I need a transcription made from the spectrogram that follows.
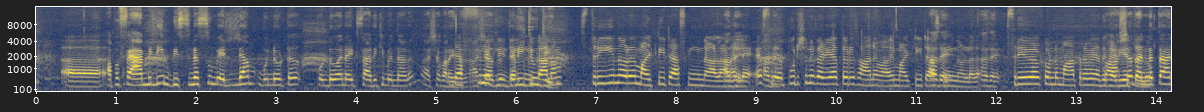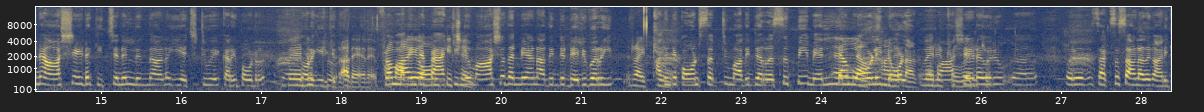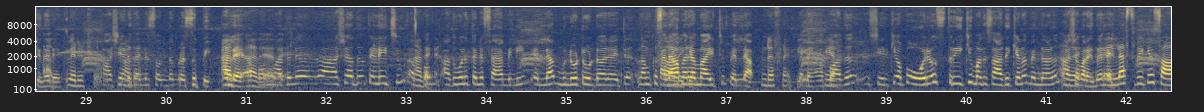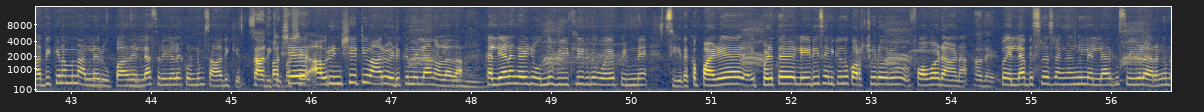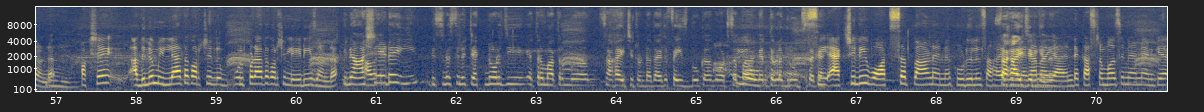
അപ്പൊ ഫാമിലിയും ബിസിനസ്സും എല്ലാം മുന്നോട്ട് കൊണ്ടുപോകാനായിട്ട് സാധിക്കുമെന്നാണ് ആശ പറയുന്നത്. കാരണം സ്ത്രീ എന്ന് പറയുന്നത് മൾട്ടി ടാസ്കിങ്ങിന്റെ ആളാണ് അല്ലേ? പുരുഷന് കഴിയാത്ത ഒരു സാധനമാണ് മൾട്ടി ടാസ്കിംഗ് എന്നുള്ളത്. സ്ത്രീകൾ കൊണ്ട് മാത്രമേ അത് കഴിയത്തുള്ളൂ. തന്നെ തന്നെ ആശയുടെ കിച്ചണിൽ നിന്നാണ് ഈ H two A curry powder അതെ അതെ. From my own kitchen Asha തന്നെയാണ് അതിന്റെ ഡെലിവറിയും റൈറ്റ് അതിന്റെ കോൺസെപ്റ്റും അതിന്റെ റെസിപ്പിയും എല്ലാം ഓൾ ഇൻ ഓൾ ആണ്. ആശയുടെ ഒരു ഒരു സക്സസ് ആണ് അത് കാണിക്കുന്നത് അല്ലേ? ആശയുടെ തന്നെ സ്വന്തം റെസിപ്പി അല്ലേ? അതിന് ആശ അത് തെളിയിച്ചു. അതുപോലെ തന്നെ ഫാമിലിയും എല്ലാം മുന്നോട്ട് കൊണ്ടുപോകാനായിട്ട് നമുക്ക് കലാപരമായിട്ടും എല്ലാം അല്ലേ? അപ്പൊ അത് ശരിക്കും അപ്പൊ ഓരോ സ്ത്രീക്കും അത് സാധിക്കണം എന്നാണ് ആശ പറയുന്നത് എല്ലാ സ്ത്രീക്കും സാധിക്കണം എന്നല്ല രൂപ. അത് എല്ലാ സ്ത്രീകളെ കൊണ്ടും സാധിക്കും. പക്ഷേ ആ ഒരു ഇനിഷ്യേറ്റീവ് ആരും എടുക്കുന്നില്ല എന്നുള്ളതാ. കല്യാണം കഴിഞ്ഞ് ഒന്ന് വീട്ടിലിരുന്ന് പോയ പിന്നെ ഇതൊക്കെ പഴയ ഇപ്പോഴത്തെ ലേഡീസ് എനിക്കൊന്ന് കുറച്ചുകൂടെ ഒരു ഫോർവേഡ് ആണ്. ഇപ്പൊ എല്ലാ ബിസിനസ് രംഗങ്ങളിലും എല്ലാവരും സ്ത്രീകൾ ഇറങ്ങുന്നുണ്ട്. പക്ഷേ അതിലും ഇല്ലാത്ത കുറച്ച് ഉൾപ്പെടാത്ത കുറച്ച് ലേഡീസ് ഉണ്ട്. പിന്നെ ആശയുടെ ഈ ബിസിനസ്സിൽ ടെക്നോളജി എത്രമാത്രം സഹായിച്ചിട്ടുണ്ട്? അതായത് ഫേസ്ബുക്ക് വാട്സപ്പ് അങ്ങനത്തെ ഗ്രൂപ്പ്സ് ആക്ച്വലി വാട്സപ്പ് ആണ് എന്നെ കൂടുതലും സഹായിച്ചത് കാരണം yeah, കസ്റ്റമേഴ്സിന് തന്നെ എനിക്ക്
